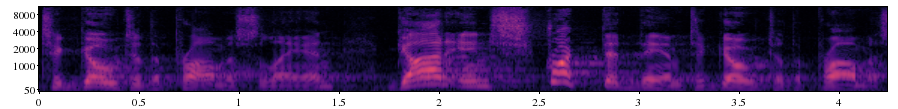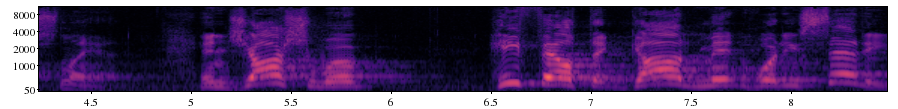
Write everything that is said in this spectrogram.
to go to the promised land, God instructed them to go to the promised land. And Joshua, he felt that God meant what he said he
